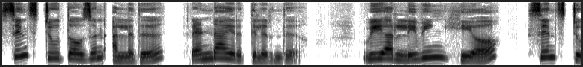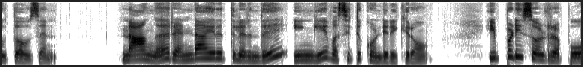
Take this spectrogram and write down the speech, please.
சின்ஸ் டூ தௌசண்ட் அல்லது ரெண்டாயிரத்திலிருந்து. We are living here since two thousand நாங்க ரெண்டாயிரத்திலிருந்து இங்கே வசித்து கொண்டிருக்கிறோம். இப்படி சொல்றப்போ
